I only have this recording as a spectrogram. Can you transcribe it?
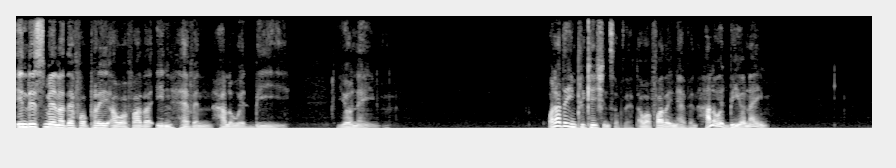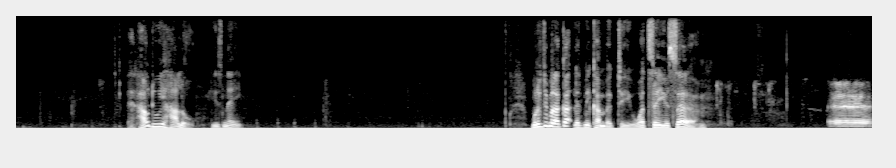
In this manner, therefore, pray our Father in heaven, hallowed be your name. What are the implications of that? Our Father in heaven, hallowed be your name. And how do we hallow his name? Muriti Moraka, let me come back to you. What say you, sir? Uh,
